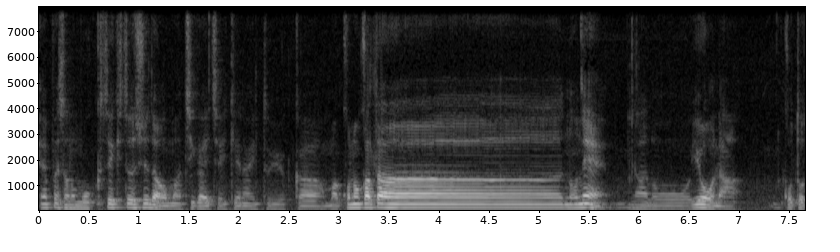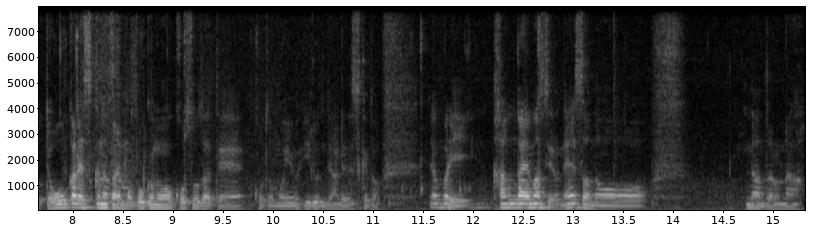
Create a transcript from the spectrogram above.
やっぱりその目的と手段を間違えちゃいけないというか、まあ、この方のねあのようなことって多かれ少なかれも僕も子育て子供いるんであれですけどやっぱり考えますよねそのなんだろうな、ま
